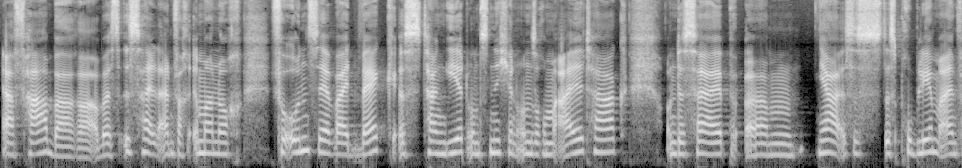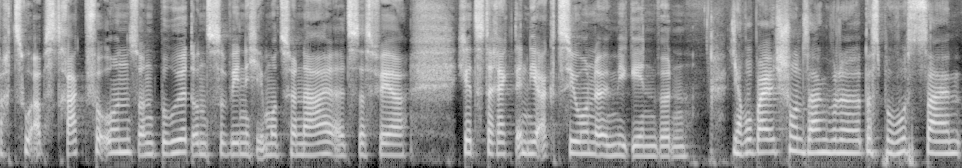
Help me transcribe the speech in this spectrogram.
erfahrbarer. Aber es ist halt einfach immer noch für uns sehr weit weg. Es tangiert uns nicht in unserem Alltag und deshalb ähm, ja, ist es das Problem einfach zu abstrakt für uns und berührt uns zu wenig emotional, als dass wir jetzt direkt in die Aktion irgendwie gehen würden. Ja, wobei ich schon sagen würde, das Bewusstsein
